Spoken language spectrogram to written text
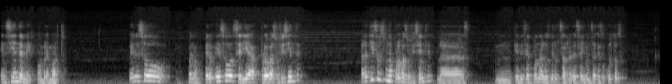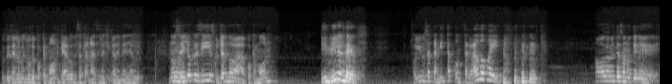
Enciéndeme, hombre muerto. Pero eso, bueno, pero eso sería prueba suficiente. ¿Para ti eso es una prueba suficiente? Las mm, que dicen pon a los Beatles al revés, hay mensajes ocultos. Pues decían lo mismo de Pokémon, que algo de Satanás y la chingada y media, güey. No Mm. sé, yo crecí escuchando a Pokémon. Y mírenme. Soy un satanista consagrado, güey. No, No, obviamente eso no tiene.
